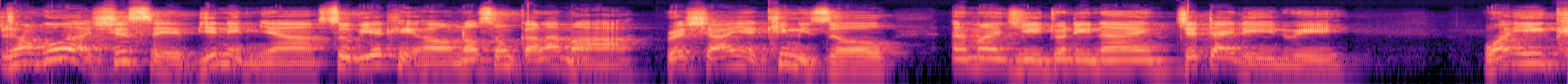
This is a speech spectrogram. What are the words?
1980 ပြည့်နှစ်များဆိုဗီယက်ခေတ်ဟောင်းနောက်ဆုံးကာလမှာရုရှားရဲ့ခိမီဇုံ MiG-29 ဂျက်တိုက်လေယာဉ်တွေ 1AK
